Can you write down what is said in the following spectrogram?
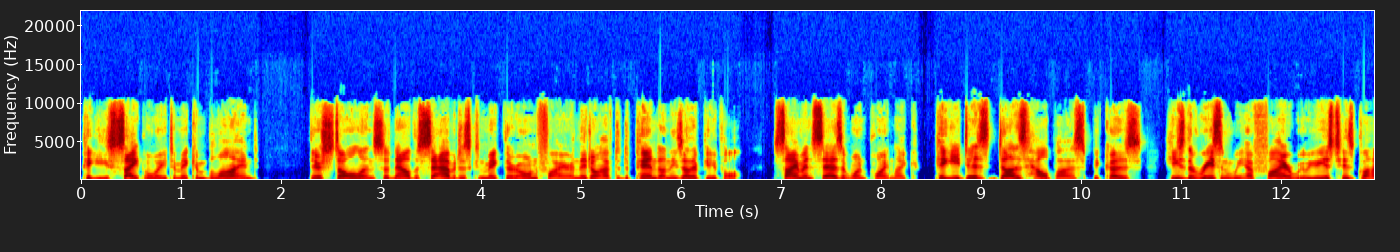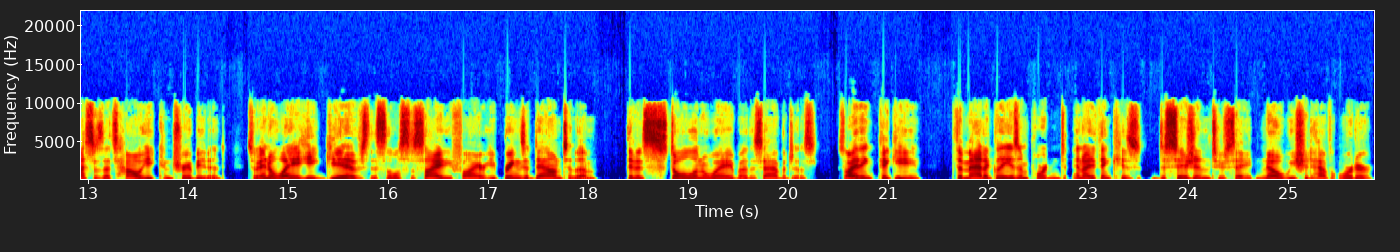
Piggy's sight away to make him blind. They're stolen so now the savages can make their own fire and they don't have to depend on these other people. Simon says at one point, like, Piggy does, does help us because he's the reason we have fire. We used his glasses. That's how he contributed. So, in a way, he gives this little society fire. He brings it down to them. Then it's stolen away by the savages. So, I think Piggy thematically is important. And I think his decision to say, no, we should have order,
